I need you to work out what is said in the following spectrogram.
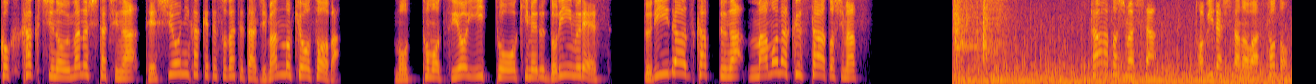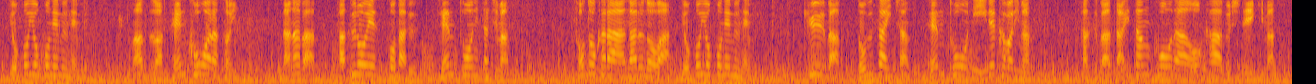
国各地の馬主たちが手塩にかけて育てた自慢の競走馬。最も強い一頭を決めるドリームレース。ブリーダーズカップが間もなくスタートします。スタートしました。飛び出したのは外横横ネムネムまずは先行争い。7番パブロ・エスコバル。先頭に立ちます。外から上がるのは横横ネムネム9番ドブサイちゃん。先頭に入れ替わります。各馬第3コーナーをカーブしていきます。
